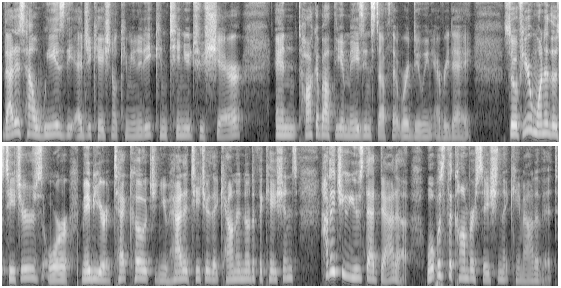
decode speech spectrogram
That is how we, as the educational community, continue to share and talk about the amazing stuff that we're doing every day. So, if you're one of those teachers, or maybe you're a tech coach and you had a teacher that counted notifications, how did you use that data? What was the conversation that came out of it?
